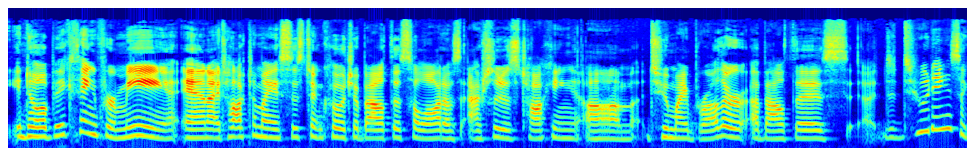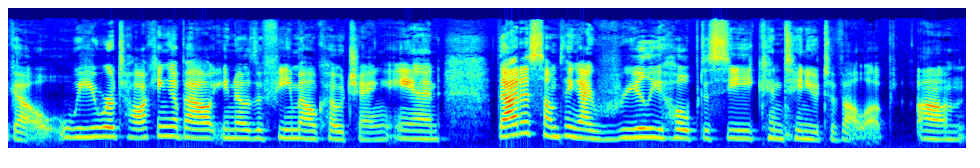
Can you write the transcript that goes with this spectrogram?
You know, a big thing for me, and I talked to my assistant coach about this a lot. I was actually just talking um, to my brother about this uh, two days ago. We were talking about, you know, the female coaching, and that is something I really hope to see continue to develop. Um,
